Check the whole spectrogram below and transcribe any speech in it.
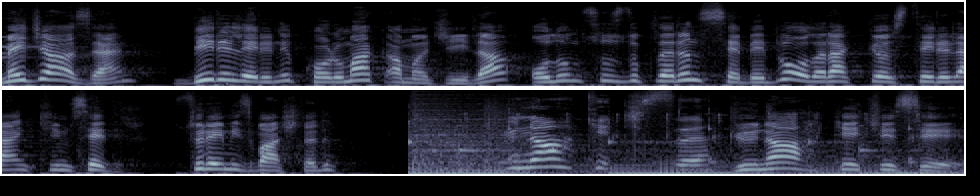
Mecazen birilerini korumak amacıyla olumsuzlukların sebebi olarak gösterilen kimsedir. Süremiz başladı. Günah keçisi. Günah keçisi.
